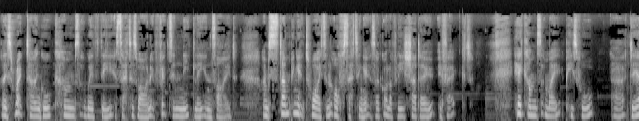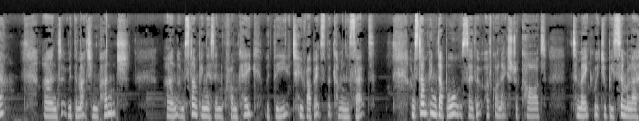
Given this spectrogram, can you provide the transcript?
and this rectangle comes with the set as well and it fits in neatly inside. I'm stamping it twice and offsetting it so I've got a lovely shadow effect. Here comes my peaceful uh, deer and with the matching punch and I'm stamping this in crumb cake with the two rabbits that come in the set. I'm stamping double so that I've got an extra card to make which will be similar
